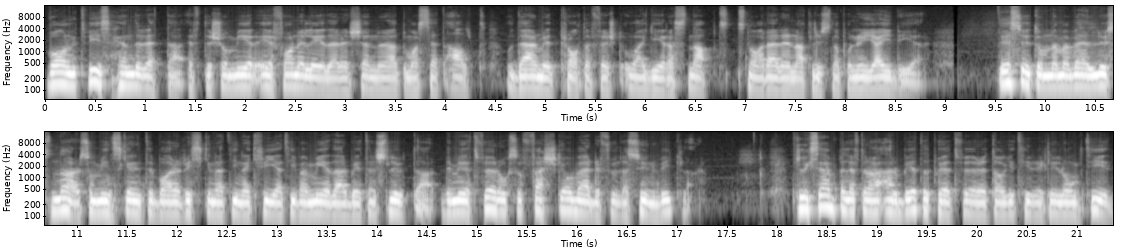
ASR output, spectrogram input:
Vanligtvis händer detta eftersom mer erfarna ledare känner att de har sett allt och därmed pratar först och agerar snabbt snarare än att lyssna på nya idéer. Dessutom när man väl lyssnar så minskar inte bara risken att dina kreativa medarbetare slutar. Det medför också färska och värdefulla synvinklar. Till exempel efter att ha arbetat på ett företag i tillräckligt lång tid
